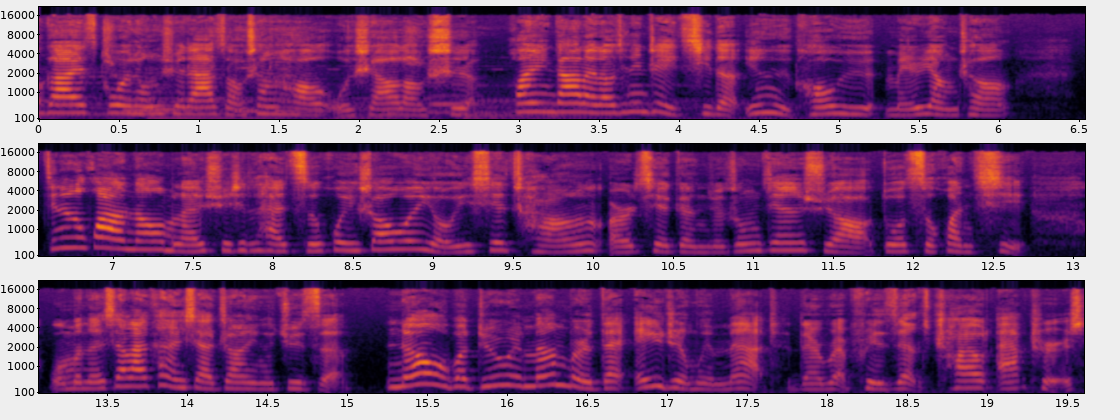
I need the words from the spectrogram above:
guys，各位同学，大家早上好，我是姚老师，欢迎大家来到今天这一期的英语口语每日养成。今天的话呢，我们来学习的台词会稍微有一些长，而且感觉中间需要多次换气。我们呢，先来看一下这样一个句子：No, but do you remember that agent we met that represents child actors?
